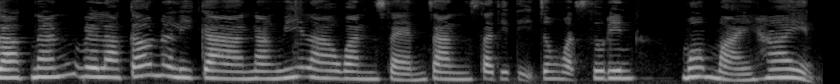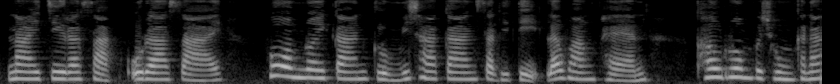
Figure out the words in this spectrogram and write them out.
จากนั้นเวลา 9 นาฬิกานางวิลาวันแสนจันทร์สถิติจังหวัดสุรินทร์มอบหมายให้นายจิรศักดิ์อุราสาย ผู้อำนวยการกลุ่มวิชาการสถิติและวางแผน เข้าร่วมประชุมคณะ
